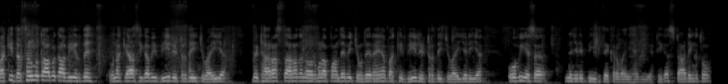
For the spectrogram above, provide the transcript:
ਬਾਕੀ ਦੱਸਣ ਮੁਤਾਬਕ ਆ ਵੀਰ ਦੇ, ਉਹਨਾਂ ਕਿਹਾ ਸੀਗਾ ਵੀ 20 ਲੀਟਰ ਦੀ ਚਵਾਈ ਆ। ਵੀ 18 17 ਤਾਂ ਨਾਰਮਲ ਆਪਾਂ ਦੇ ਵਿੱਚ ਆਉਂਦੇ ਰਹੇ ਆ, ਬਾਕੀ 20 ਲੀਟਰ ਦੀ ਚਵਾਈ ਜਿਹੜੀ ਆ, ਉਹ ਵੀ ਇਸ ਨੇ ਜਿਹੜੀ ਪੀਕ ਤੇ ਕਰਵਾਈ ਹੈਗੀ ਆ, ਠੀਕ ਆ? ਸਟਾਰਟਿੰਗ ਤੋਂ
